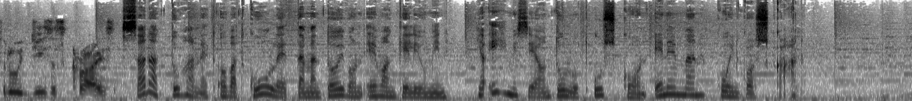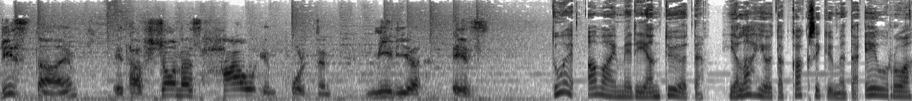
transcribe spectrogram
through Jesus Christ. Sadat tuhannet ovat kuulleet tämän toivon evankeliumin ja ihmisiä on tullut uskoon enemmän kuin koskaan. This time it has shown us how important media is. Tue avaimedian työtä ja lahjoita 20 euroa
